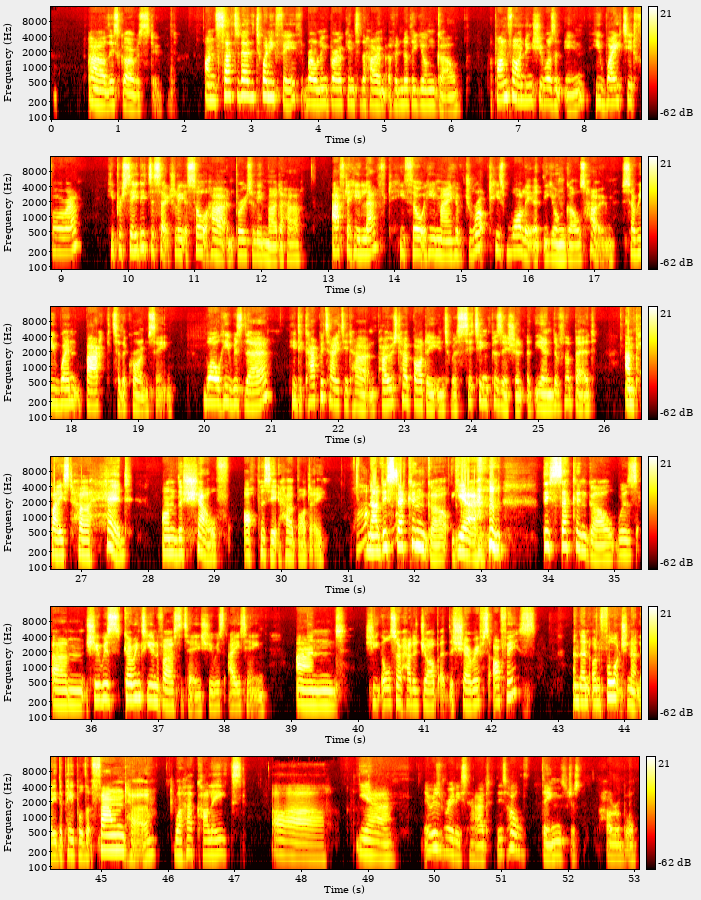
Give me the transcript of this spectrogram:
Oh, this guy was stupid. On Saturday, the 25th, Rolling broke into the home of another young girl. Upon finding she wasn't in, he waited for her. He proceeded to sexually assault her and brutally murder her. After he left, he thought he may have dropped his wallet at the young girl's home, so he went back to the crime scene. While he was there, he decapitated her and posed her body into a sitting position at the end of the bed and placed her head on the shelf opposite her body. What? Now this second girl, yeah. this second girl was um she was going to university. She was 18 and she also had a job at the sheriff's office. And then unfortunately the people that found her were her colleagues. Ah. Yeah. It was really sad. This whole thing's just horrible.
